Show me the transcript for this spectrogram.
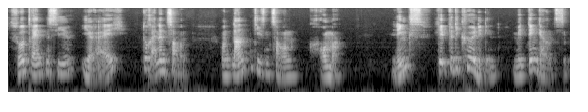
So trennten sie ihr Reich durch einen Zaun und nannten diesen Zaun Komma. Links lebte die Königin mit den Ganzen,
